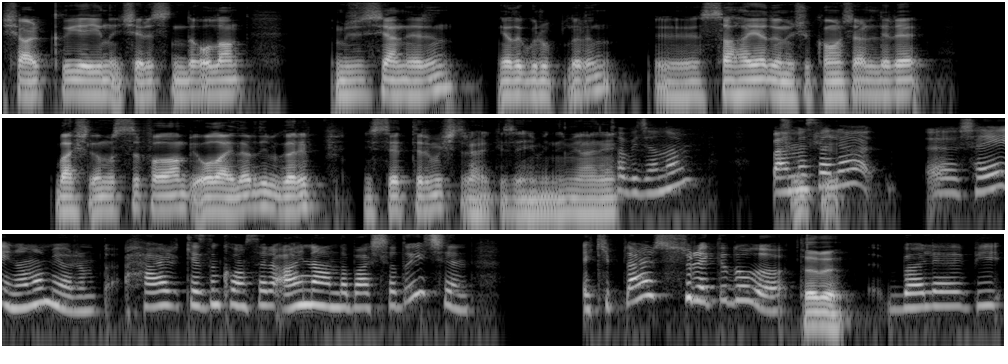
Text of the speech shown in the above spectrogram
şarkı yayını içerisinde olan müzisyenlerin ya da grupların e, sahaya dönüşü, konserlere başlaması falan bir olayları da bir garip hissettirmiştir herkese eminim yani. Tabii canım. Ben Çünkü- mesela e, şeye inanamıyorum. Herkesin konseri aynı anda başladığı için ekipler sürekli dolu. Tabii. Böyle bir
